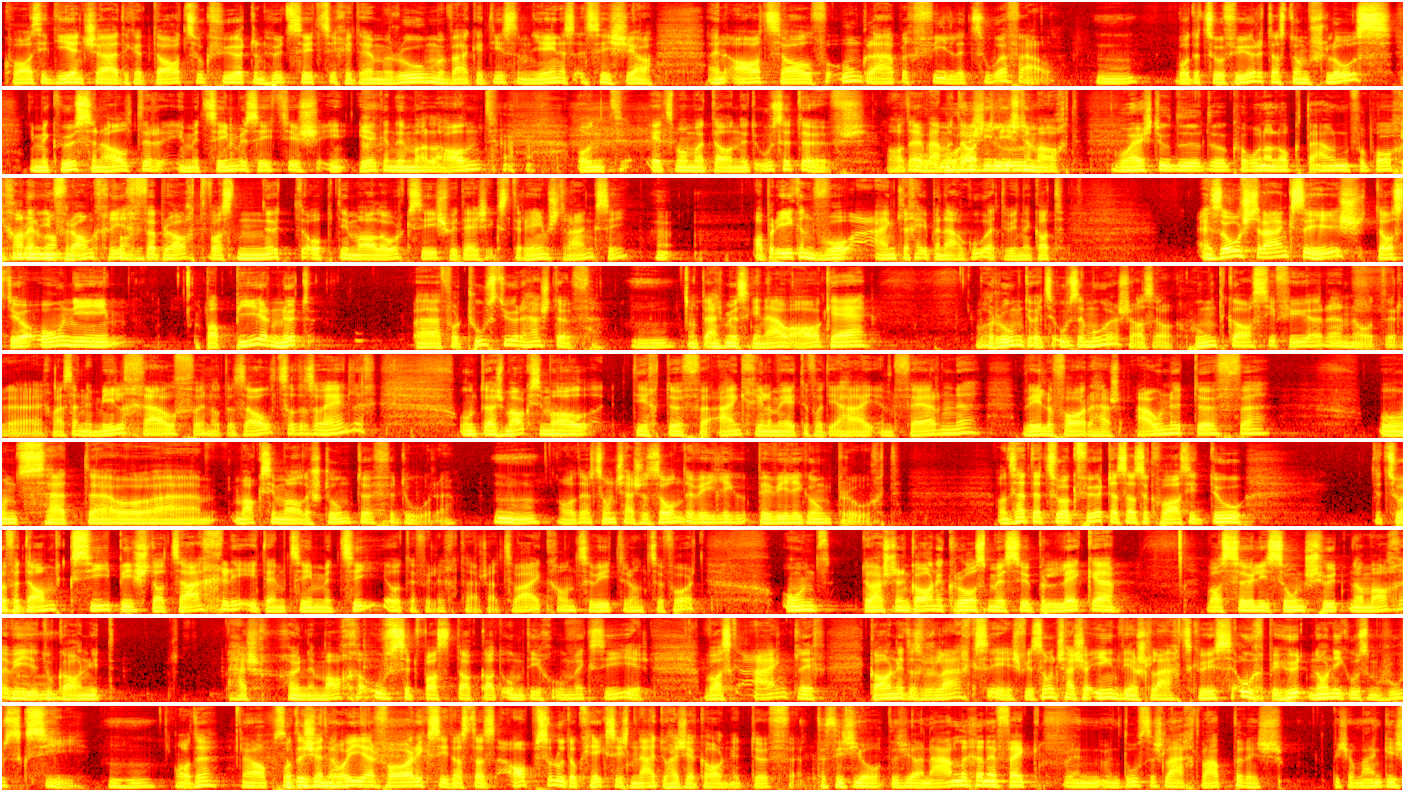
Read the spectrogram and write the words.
Quasi die Entscheidung hat dazu geführt. Und heute sitze ich in diesem Raum wegen diesem und jenes. Es ist ja eine Anzahl von unglaublich vielen Zufällen. Mhm die dazu führen, dass du am Schluss in einem gewissen Alter in einem Zimmer sitzt, in irgendeinem Land und jetzt momentan nicht raus darfst, oder? wenn man da die Liste macht. Wo hast du den, den Corona-Lockdown verbracht? Ich habe ihn in Frankreich Frankreich verbracht, was nicht der optimale Ort war, weil der extrem streng war. Ja. Aber irgendwo eigentlich eben auch gut, weil er gerade so streng war, dass du ja ohne Papier nicht äh, vor die Haustür hast dürfen. Mhm. Und dann musst du genau angeben, warum du jetzt raus musst, also Hundgassi führen oder äh, ich weiß nicht, Milch kaufen oder Salz oder so ähnlich. Und du hast maximal dich dürfen ein Kilometer von dir entfernen. Velofahren hast du auch nicht dürfen. Und es hat auch äh, maximal eine Stunde dürfen dauern. Mhm. Oder? Sonst hast du eine Sonderbewilligung gebraucht. Und es hat dazu geführt, dass also quasi du dazu verdammt gewesen bist, tatsächlich in dem Zimmer zu sein, oder vielleicht hast du auch zwei und so weiter und so fort. Und du hast dann gar nicht gross müssen überlegen, was soll ich sonst heute noch machen, weil mhm. du gar nicht hast können machen, außer was da gerade um dich herum war. Was eigentlich gar nicht so schlecht war. Weil sonst hast du ja irgendwie ein schlechtes Gewissen. Oh, ich bin heute noch nicht aus dem Haus gewesen. Mhm. Oder? Ja, absolut. Und das war eine neue Erfahrung, dass das absolut okay war. Nein, du hast ja gar nicht dürfen. Das ist ja, das ist ja ein ähnlicher Effekt, wenn, wenn draußen schlecht Wetter ist. Du bist ja manchmal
